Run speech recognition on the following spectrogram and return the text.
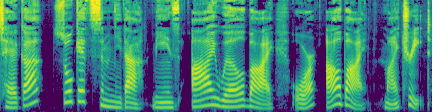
제가 쏘겠습니다 means I will buy or I'll buy my treat.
